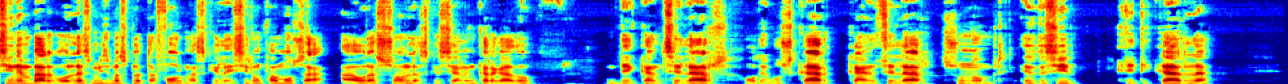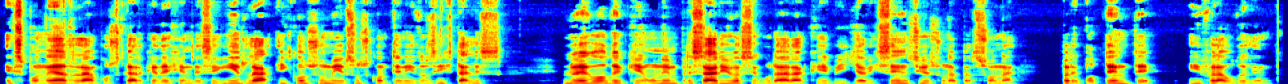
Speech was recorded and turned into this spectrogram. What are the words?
Sin embargo, las mismas plataformas que la hicieron famosa ahora son las que se han encargado de cancelar o de buscar cancelar su nombre, es decir, criticarla, exponerla, buscar que dejen de seguirla y consumir sus contenidos digitales luego de que un empresario asegurara que Villavicencio es una persona prepotente y fraudulenta.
